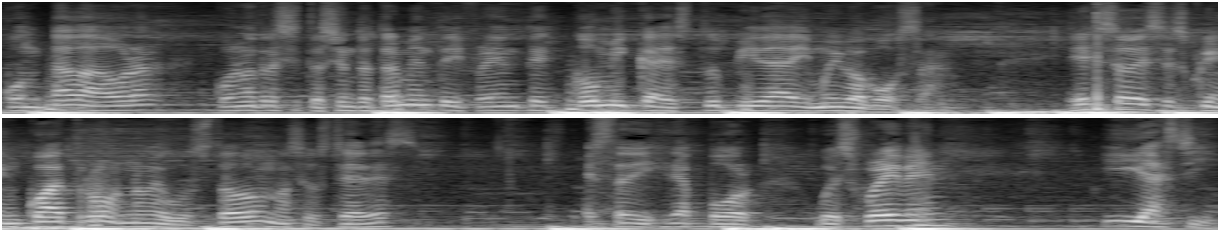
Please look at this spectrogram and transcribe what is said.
contada ahora con otra situación totalmente diferente, cómica, estúpida y muy babosa. Eso es Screen 4, no me gustó, no sé ustedes. Está dirigida por Wes Craven y así.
